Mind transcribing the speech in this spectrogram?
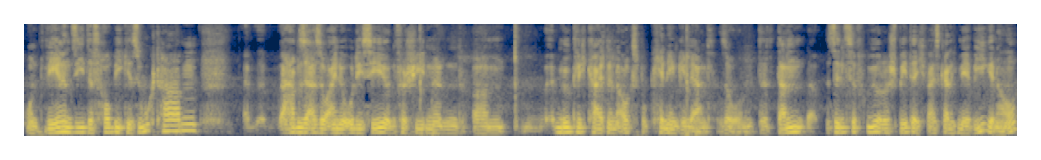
Und während sie das Hobby gesucht haben, haben sie also eine Odyssee und verschiedenen ähm, Möglichkeiten in Augsburg kennengelernt. So, und dann sind sie früher oder später, ich weiß gar nicht mehr wie genau,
